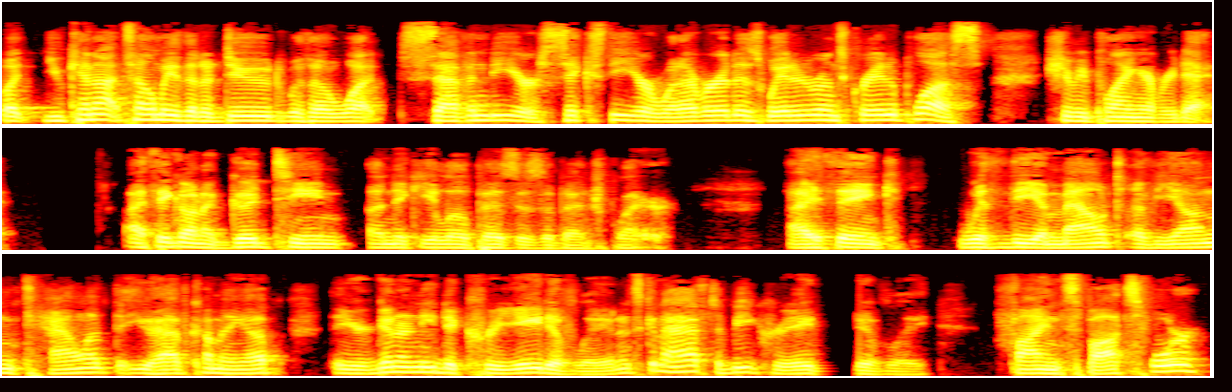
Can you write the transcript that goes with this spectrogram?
but you cannot tell me that a dude with a what 70 or 60 or whatever it is weighted runs created plus should be playing every day. I think on a good team, a Nicky Lopez is a bench player. I think with the amount of young talent that you have coming up, that you're going to need to creatively, and it's going to have to be creatively, find spots for.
